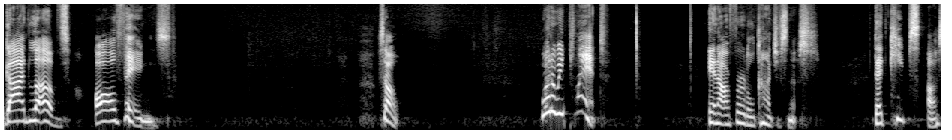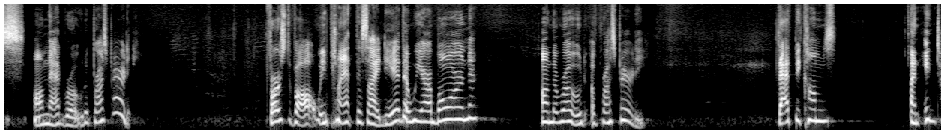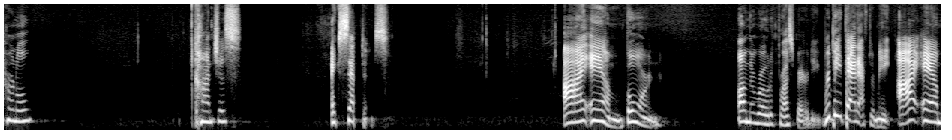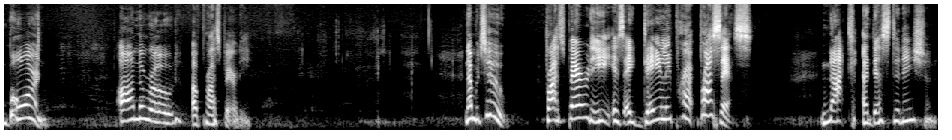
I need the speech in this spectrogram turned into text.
God loves all things. So, what do we plant in our fertile consciousness that keeps us on that road of prosperity? First of all, we plant this idea that we are born on the road of prosperity. That becomes an internal, conscious acceptance. I am born on the road of prosperity. Repeat that after me. I am born on the road of prosperity. Number two, prosperity is a daily pr- process, not a destination.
